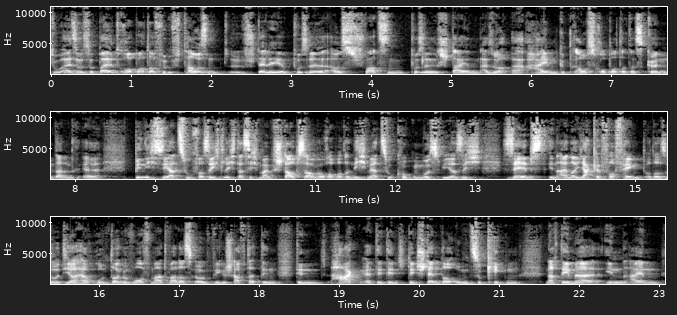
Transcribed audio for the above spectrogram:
Du, also sobald Roboter 5000 stellige Puzzle aus schwarzen Puzzlesteinen, also äh, Heimgebrauchsroboter das können, dann äh, bin ich sehr sehr zuversichtlich, dass ich meinem Staubsaugerroboter nicht mehr zugucken muss, wie er sich selbst in einer Jacke verfängt oder so, die er heruntergeworfen hat, weil er es irgendwie geschafft hat, den, den Haken, äh, den, den Ständer umzukicken, nachdem er in ein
